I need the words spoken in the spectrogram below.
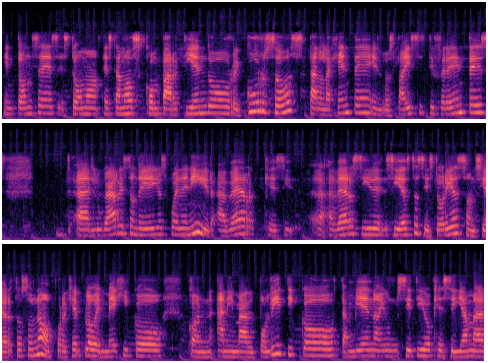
Entonces, estamos, compartiendo recursos para la gente en los países diferentes, lugares donde ellos pueden ir a ver que si a ver si, si estas historias son ciertas o no. Por ejemplo, en México con Animal Político, también hay un sitio que se llama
